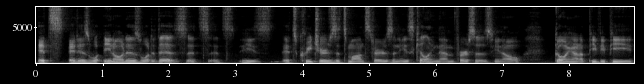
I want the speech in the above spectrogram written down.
it's it is what you know it is what it is. It's it's he's it's creatures, it's monsters, and he's killing them versus you know going on a PvP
